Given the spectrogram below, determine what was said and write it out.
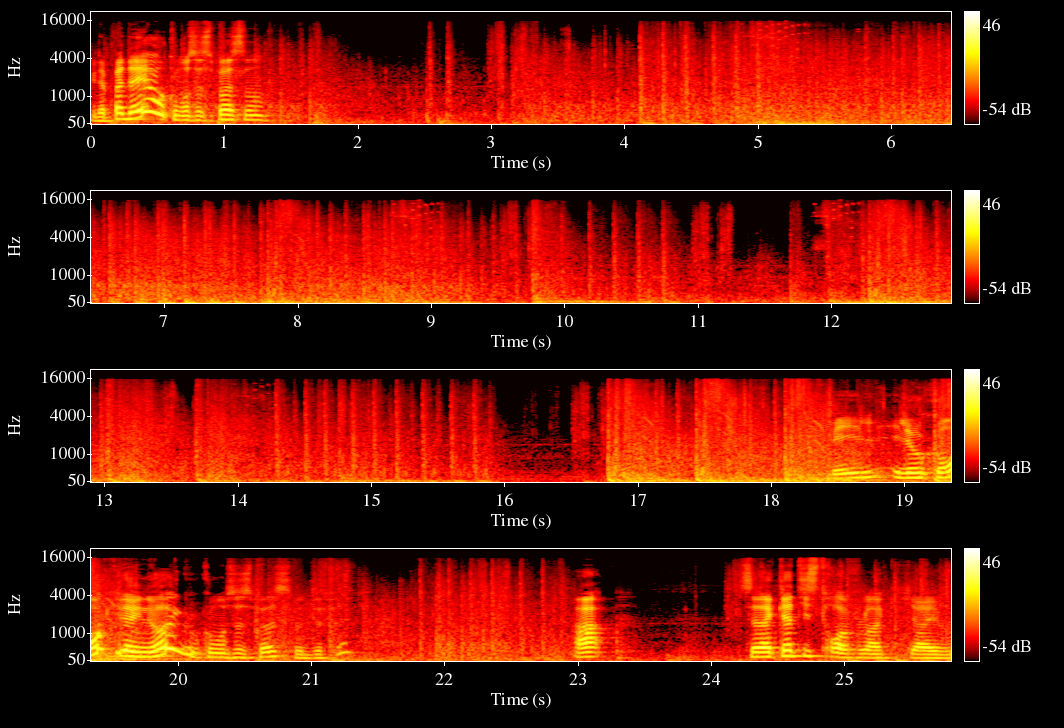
Il a pas d'ailleurs ou comment ça se passe hein? Mais il, est au courant qu'il a une hog ou comment ça se passe What the fuck? Ah C'est la catastrophe là qui arrive.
